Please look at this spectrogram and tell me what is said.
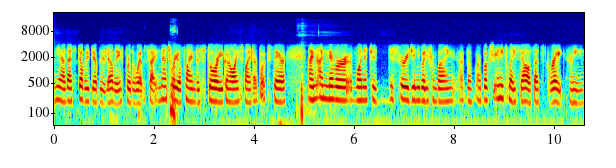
Yeah, that's www for the website, and that's where you'll find the store. You can always find our books there. I'm, I've never wanted to discourage anybody from buying uh, the, our books any place else. That's great. I mean,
